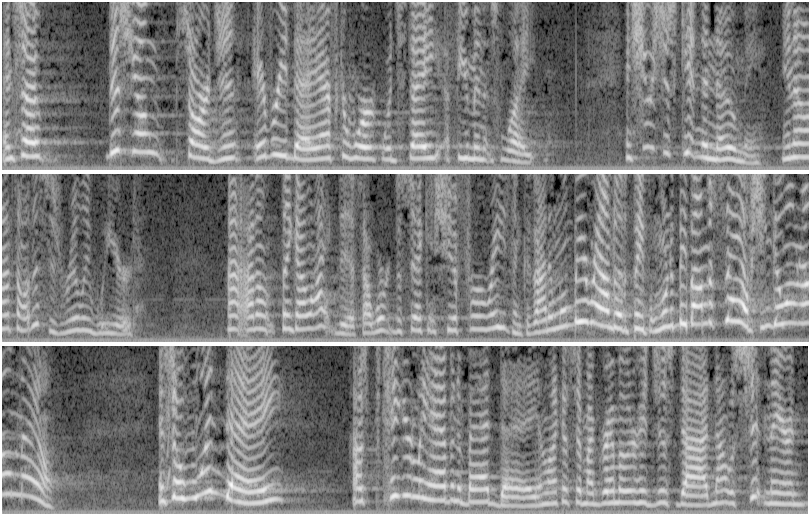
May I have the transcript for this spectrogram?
And so this young sergeant, every day after work, would stay a few minutes late. And she was just getting to know me. You know, I thought, this is really weird. I, I don't think I like this. I worked the second shift for a reason because I didn't want to be around other people. I want to be by myself. She can go on home now. And so one day, I was particularly having a bad day. And like I said, my grandmother had just died. And I was sitting there and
